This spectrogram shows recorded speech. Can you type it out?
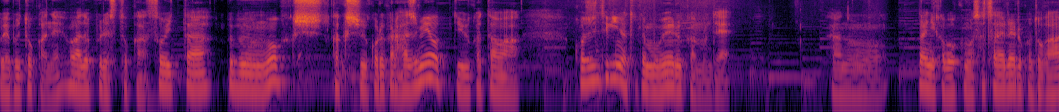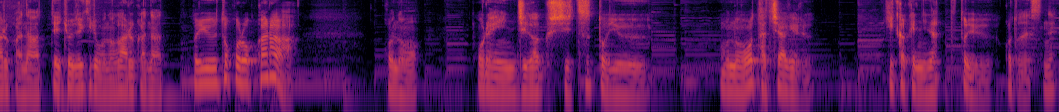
ー、ウェブとかねワードプレスとかそういった部分を学習学習これから始めようっていう方は個人的にはとてもウェルカムであの何か僕も支えられることがあるかな提供できるものがあるかなというところからこのオレイン自学室というものを立ち上げるきっかけになったということですね。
